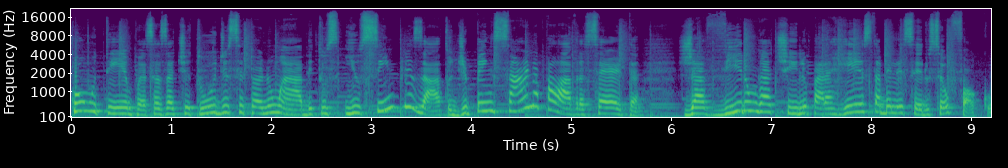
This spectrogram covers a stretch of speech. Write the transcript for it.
Com o tempo, essas atitudes se tornam hábitos e o simples ato de pensar na palavra certa já vira um gatilho para restabelecer o seu foco.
